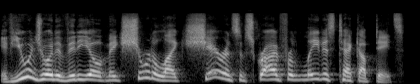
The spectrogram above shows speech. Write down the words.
If you enjoyed the video, make sure to like, share, and subscribe for latest tech updates.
